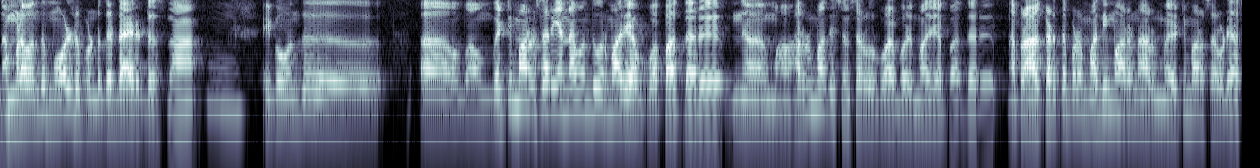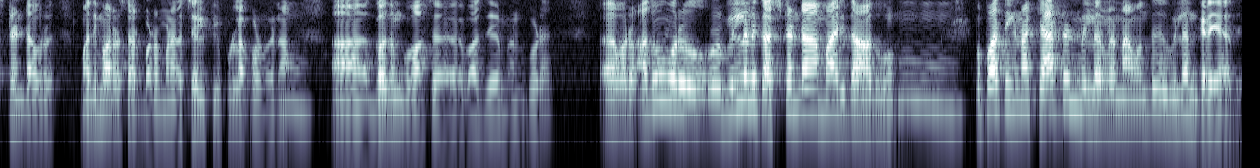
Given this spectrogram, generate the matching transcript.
நம்மளை வந்து மோல்டு பண்ணுறது டைரக்டர்ஸ் தான். இப்போ வந்து வெற்றிமாறன் சார் என்னை வந்து ஒரு மாதிரியா பா- பார்த்தாரு. உம், அருண் மாதேசன் சார் ஒரு பா- ஒரு மாதிரியா பார்த்தாரு. அப்புறம் அதுக்கு அடுத்த படம் மதிமாறன் அருண் வெற்றிமாறன் சாருடைய அசிஸ்டன்ட் அவர் மதிமாறன் சார் படம் பண்ணார். செல்ஃபி ஃபுல்லாக பண்ணுவேன் நான். ஆஹ், கௌதம் வாச வாசுதேவன் கூட. ஒரு அதுவும் ஒரு ஒரு வில்லனுக்கு அசிஸ்டண்டாக மாதிரி தான் அதுவும். இப்போ பார்த்தீங்கன்னா கேப்டன் மில்லரில் நான் வந்து வில்லன் கிடையாது.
